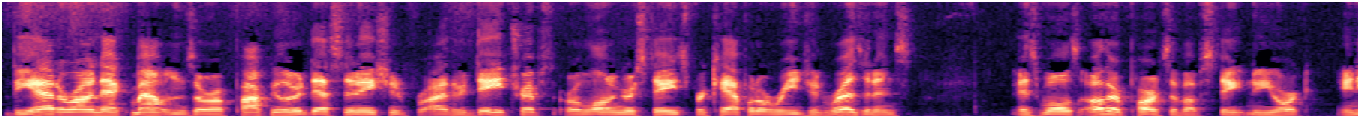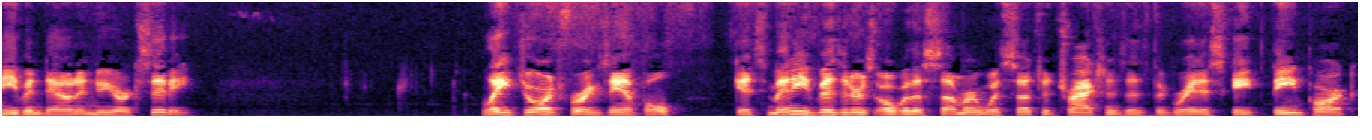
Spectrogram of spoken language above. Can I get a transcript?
The Adirondack Mountains are a popular destination for either day trips or longer stays for Capital Region residents, as well as other parts of upstate New York and even down in New York City. Lake George, for example, gets many visitors over the summer with such attractions as the Great Escape theme park,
